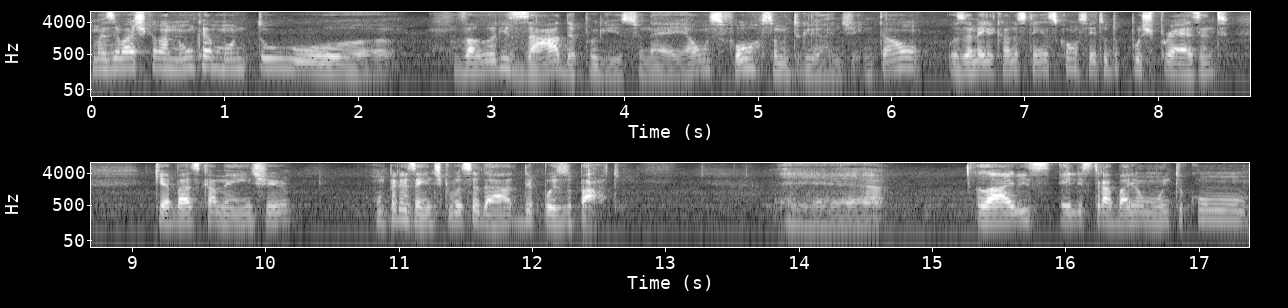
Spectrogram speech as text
Mas eu acho que ela nunca é muito valorizada por isso, né? É um esforço muito grande. Então, os americanos têm esse conceito do push present, que é basicamente um presente que você dá depois do parto. É... Lá eles, eles trabalham muito com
